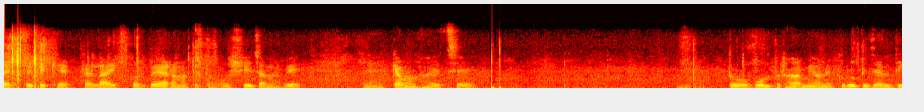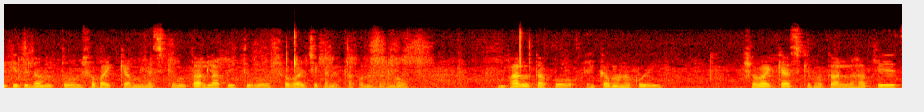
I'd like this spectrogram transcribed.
দেখবে, দেখে একটা লাইক করবে আর আমাকে তো অবশ্যই জানাবে কেমন হয়েছে। তো বন্ধুরা, আমি অনেকগুলো ডিজাইন দেখে দিলাম, তো সবাইকে আমি আজকে মতো আল্লাহ হাফিজ দেবো। সবাই যেখানে থাকো না কেন, ভালো থাকো, এই কামনা করি। সবাইকে আজকে মতো আল্লাহ হাফিজ।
